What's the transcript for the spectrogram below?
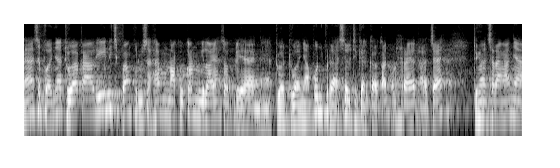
Nah sebanyak dua kali ini Jepang berusaha menaklukkan wilayah Cot Plieng. Nah, dua-duanya pun berhasil digagalkan oleh rakyat Aceh dengan serangannya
